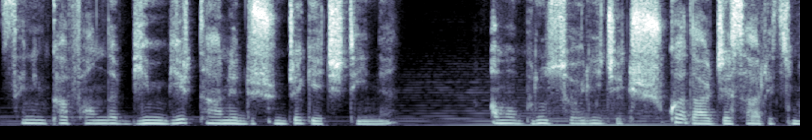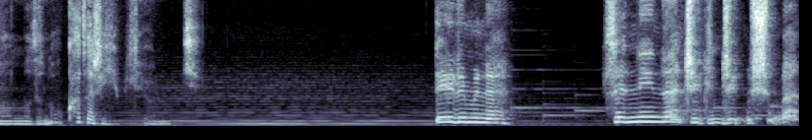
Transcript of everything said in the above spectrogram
Senin kafanda bin bir tane düşünce geçtiğini ama bunu söyleyecek şu kadar cesaretin olmadığını o kadar iyi biliyorum ki. Deli mi ne? Senin neyinden çekinecekmişim ben?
